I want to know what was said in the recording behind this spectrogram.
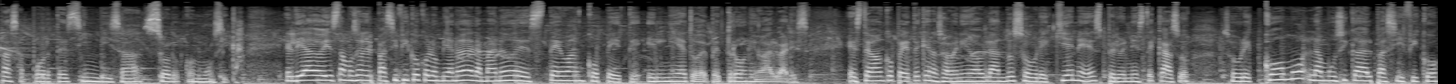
pasaporte, sin visa, solo con música. El día de hoy estamos en el Pacífico colombiano de la mano de Esteban Copete, el nieto de Petronio Álvarez. Esteban Copete que nos ha venido hablando sobre quién es, pero en este caso sobre cómo la música del Pacífico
